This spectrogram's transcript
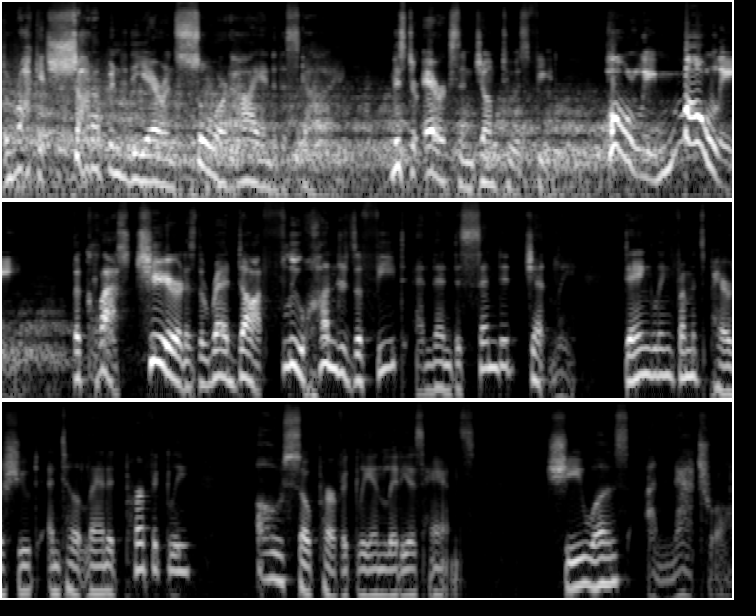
The rocket shot up into the air and soared high into the sky. Mr. Erickson jumped to his feet. Holy moly! The class cheered as the red dot flew hundreds of feet and then descended gently, dangling from its parachute until it landed perfectly, oh so perfectly, in Lydia's hands. She was a natural.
